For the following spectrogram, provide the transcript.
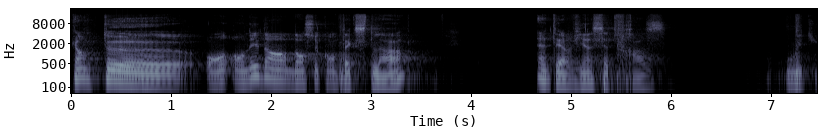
quand euh, on, est dans, ce contexte-là, intervient cette phrase. Où es-tu?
